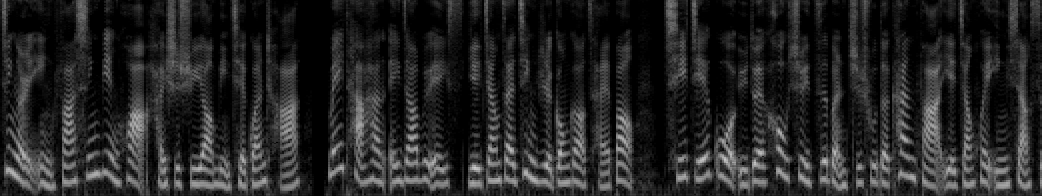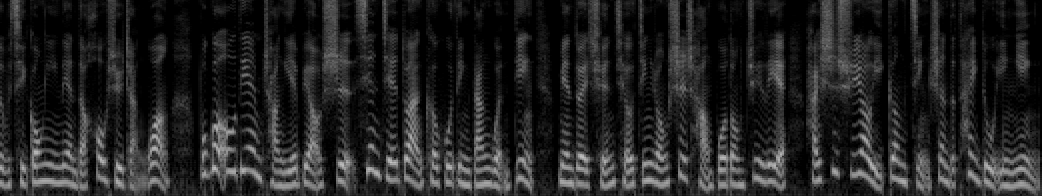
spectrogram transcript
进而引发新变化，还是需要密切观察。Meta 和 AWS 也将在近日公告财报，其结果与对后续资本支出的看法也将会影响伺服器供应链的后续展望。不过，ODM 厂也表示，现阶段客户订单稳定，面对全球金融市场波动剧烈，还是需要以更谨慎的态度应应。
